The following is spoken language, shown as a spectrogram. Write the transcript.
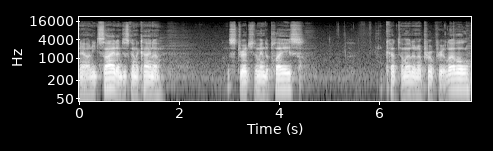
Now on each side I'm just going to kind of stretch them into place, cut them at an appropriate level.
